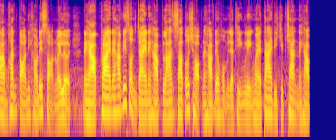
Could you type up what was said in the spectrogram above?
ตามขั้นตอนที่เขาได้สอนไว้เลยนะครับใครนะครับที่สนใจนะครับร้าน Sato Shop นะครับเดี๋ยวผมจะทิ้งลิงก์ไว้ใต้ดีคริปชันนะครับ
